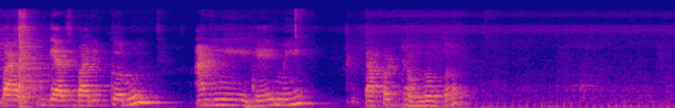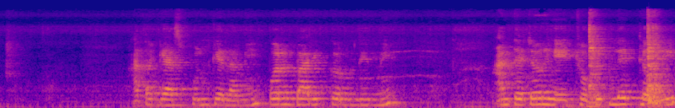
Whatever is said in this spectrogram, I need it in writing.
बारीक गॅस बारीक करून आणि हे मी तापत ठेवलं होतं. आता गॅस फुल केला मी परत बारीक करून देईन मी. आणि त्याच्यावर हे छोटी प्लेट ठेवली.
